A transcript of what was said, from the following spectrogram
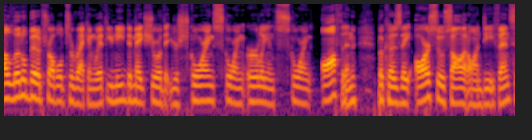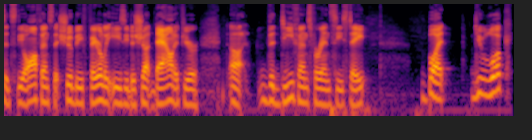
a little bit of trouble to reckon with. You need to make sure that you're scoring, scoring early, and scoring often because they are so solid on defense. It's the offense that should be fairly easy to shut down if you're uh, the defense for NC State. But you look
